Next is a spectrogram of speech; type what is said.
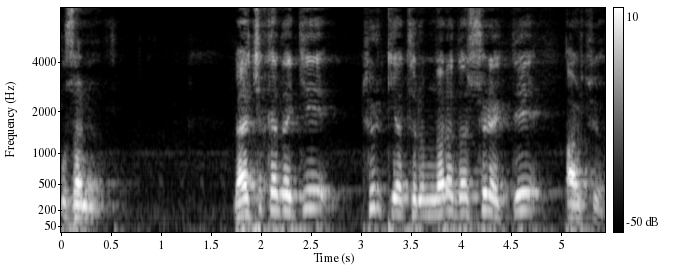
uzanıyor. Belçika'daki Türk yatırımları da sürekli artıyor.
